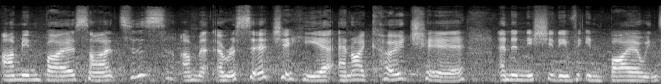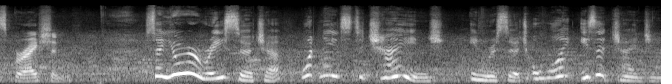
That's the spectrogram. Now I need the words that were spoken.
I'm in biosciences. I'm a researcher here and I co chair an initiative in bio inspiration. So, you're a researcher. What needs to change in research, or why is it changing?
